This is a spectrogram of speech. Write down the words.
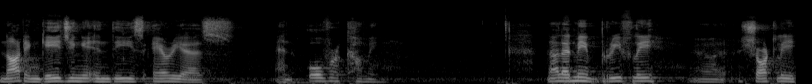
not engaging in these areas and overcoming. Now, let me briefly, uh, shortly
